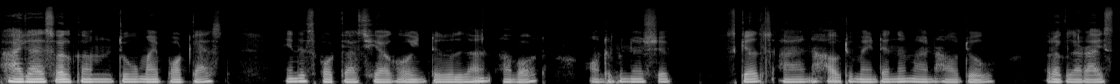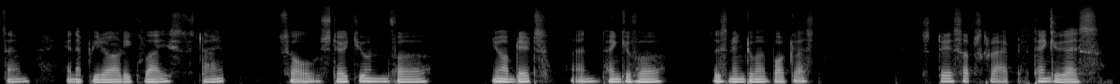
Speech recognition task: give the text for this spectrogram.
Hi guys, welcome to my podcast. In this podcast, we are going to learn about entrepreneurship skills and how to maintain them and how to regularize them in a periodic wise time. So stay tuned for new updates and thank you for listening to my podcast. Stay subscribed. Thank you guys.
